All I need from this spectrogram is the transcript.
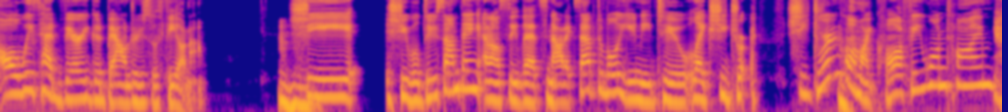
always had very good boundaries with Fiona. Mm-hmm. she she will do something and I'll see that's not acceptable. You need to like she dr- she drank all my coffee one time.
